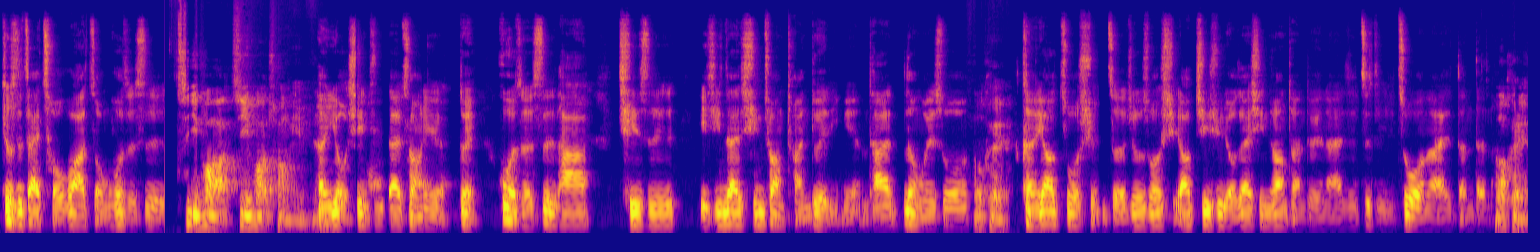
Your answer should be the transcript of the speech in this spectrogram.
就是在筹划中，或者是计划计划创业，很有兴趣在创业，对，或者是他其实已经在新创团队里面，他认为说 OK 可能要做选择，就是说要继续留在新创团队呢，还是自己做呢，还是等等。OK，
